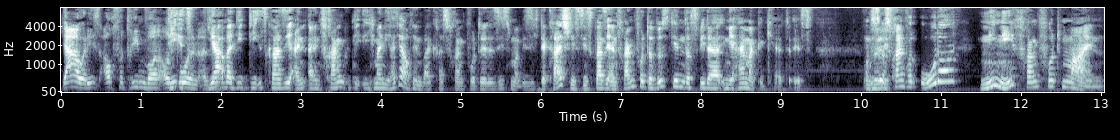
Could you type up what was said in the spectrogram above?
ja, aber die ist auch vertrieben worden aus Die Polen. ist, also, ja, aber die, die ist quasi ein, ein Frank, die, ich meine, die hat ja auch den Wahlkreis Frankfurt, da siehst du mal, wie sich der Kreis schließt. Die ist quasi ein Frankfurter Würstchen, das wieder in die Heimat gekehrt ist. Und ist so das Frankfurt oder? Nee, nee, Frankfurt-Main.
